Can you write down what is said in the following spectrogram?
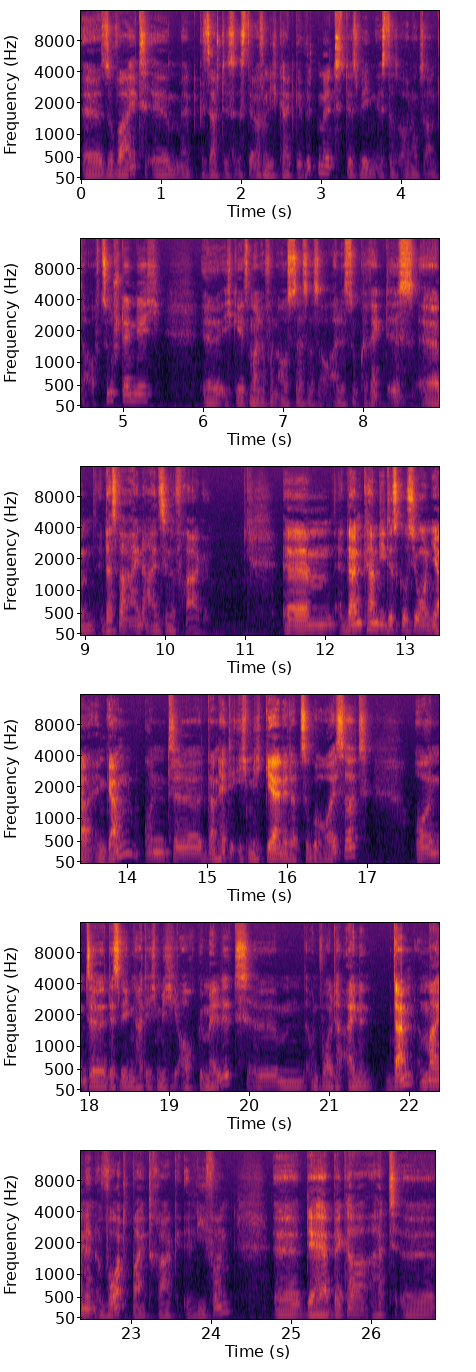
äh, soweit. Ähm, er hat gesagt, es ist der Öffentlichkeit gewidmet, deswegen ist das Ordnungsamt da auch zuständig. Äh, ich gehe jetzt mal davon aus, dass das auch alles so korrekt ist. Ähm, das war eine einzelne Frage. Ähm, dann kam die Diskussion ja in Gang und äh, dann hätte ich mich gerne dazu geäußert. Und äh, deswegen hatte ich mich auch gemeldet ähm, und wollte einen, dann meinen Wortbeitrag liefern. Äh, der Herr Becker hat äh,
